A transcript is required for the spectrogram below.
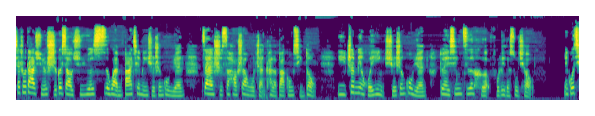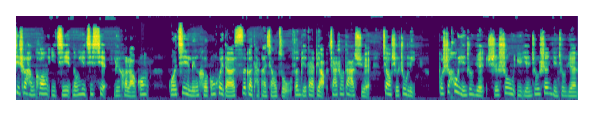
加州大学十个校区约四万八千名学生雇员在十四号上午展开了罢工行动，以正面回应学生雇员对薪资和福利的诉求。美国汽车、航空以及农业机械联合劳工国际联合工会的四个谈判小组分别代表加州大学教学助理、博士后研究员、学术与研究生研究员。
